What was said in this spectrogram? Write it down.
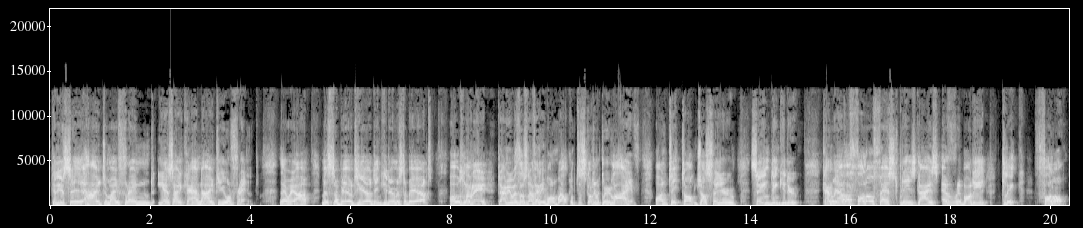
Can you say hi to my friend? Yes, I can. Hi to your friend. There we are. Mr. Beard here. Dinky do, Mr. Beard. Always lovely to have you with us, and a very warm welcome to Scottie McClue live on TikTok just for you, saying Dinky do. Can we have a follow fest, please, guys? Everybody click follow.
